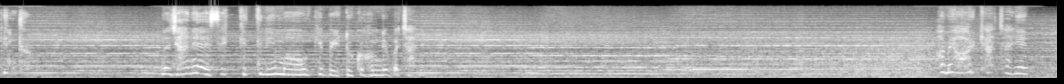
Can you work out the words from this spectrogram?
किंतु न जाने ऐसे कितनी माओं के बेटों को हमने बचा लिया। हमें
